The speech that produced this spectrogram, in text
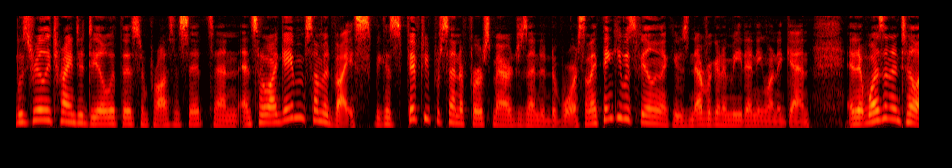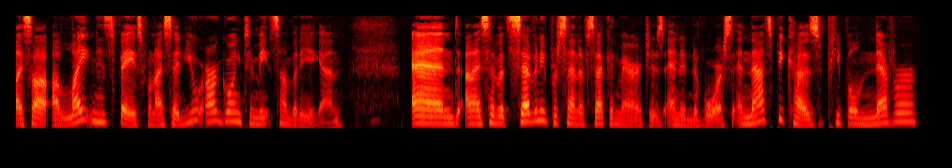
was really trying to deal with this and process it and and so I gave him some advice because 50% of first marriages end in divorce and I think he was feeling like he was never going to meet anyone again and it wasn't until I saw a light in his face when I said you are going to meet somebody again and, and I said, but 70% of second marriages end in divorce. And that's because people never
